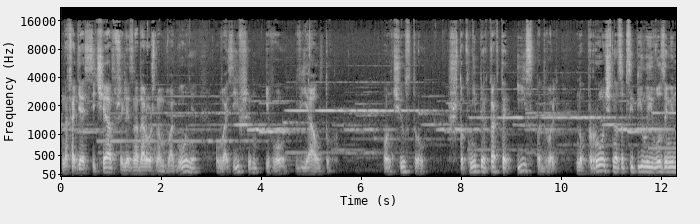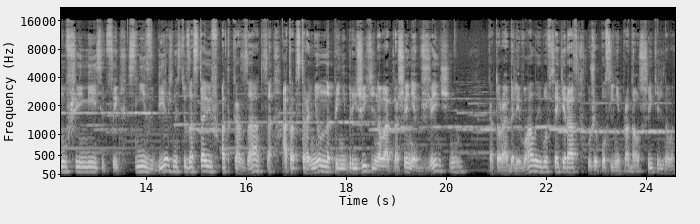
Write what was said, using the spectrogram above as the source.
находясь сейчас в железнодорожном вагоне, увозившем его в Ялту. Он чувствовал, что Книпер как-то исподволь, но прочно зацепила его за минувшие месяцы, с неизбежностью заставив отказаться от отстраненно-пренебрежительного отношения к женщинам, которое одолевало его всякий раз уже после непродолжительного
